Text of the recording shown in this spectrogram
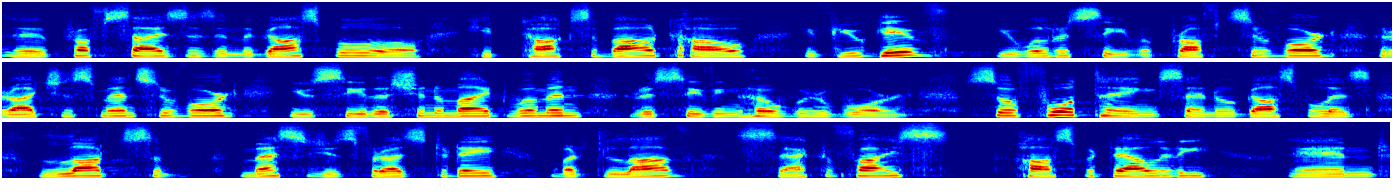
Uh, prophesizes in the gospel, or he talks about how if you give, you will receive a prophet's reward, a righteous man's reward. You see the Shunammite woman receiving her reward. So, four things. I know gospel has lots of messages for us today, but love, sacrifice, hospitality, and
